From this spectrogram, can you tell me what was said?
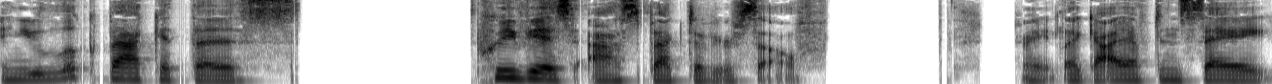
and you look back at this previous aspect of yourself, right? Like I often say,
